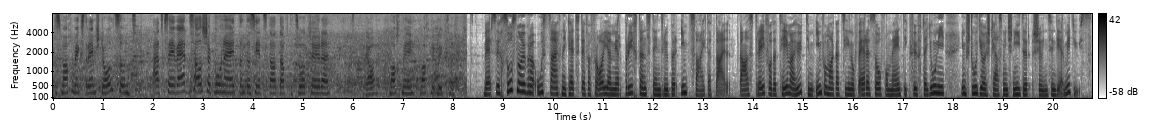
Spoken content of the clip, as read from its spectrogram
Das macht mich extrem stolz und auch zu sehen, wer das alles schon gewonnen hat und dass jetzt da dazugehören, ja, macht mich, macht mich glücklich. Wer sich sonst noch über eine Auszeichnung hat, darf freuen. Wir berichten dann darüber im zweiten Teil. Das drei von den Themen heute im Infomagazin auf RSO vom Montag, 5. Juni. Im Studio ist Jasmin Schneider. Schön sind ihr mit uns.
